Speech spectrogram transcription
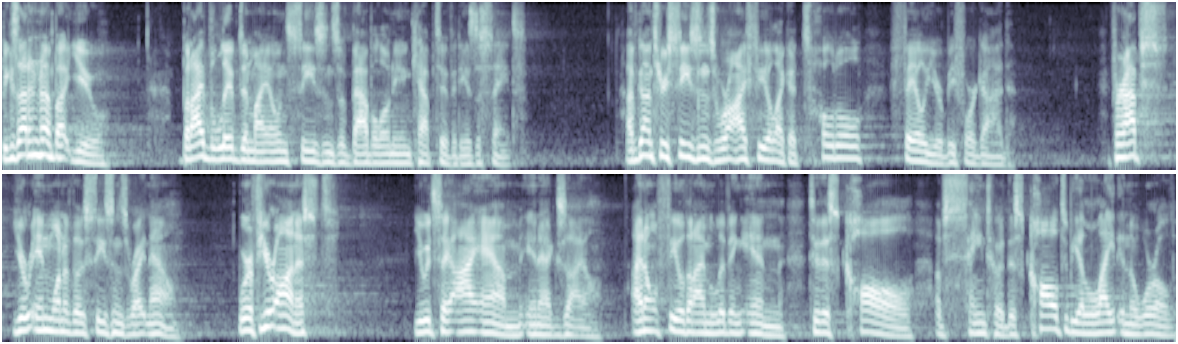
because I don't know about you, but I've lived in my own seasons of Babylonian captivity as a saint. I've gone through seasons where I feel like a total failure before God. Perhaps you're in one of those seasons right now, where if you're honest, you would say, I am in exile. I don't feel that I'm living in to this call of sainthood, this call to be a light in the world.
